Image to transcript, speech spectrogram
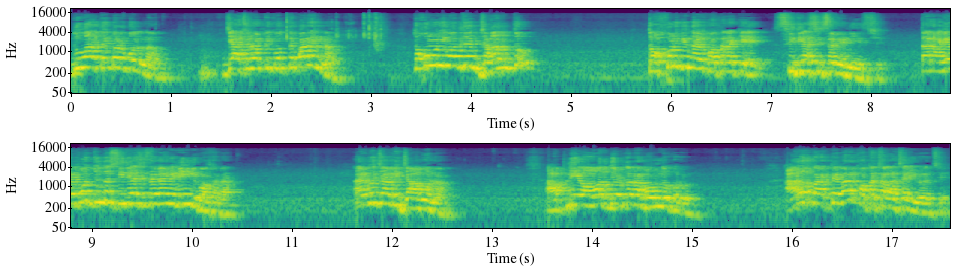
দু হাত একবার বললাম। যে আচরণ আপনি করতে পারেন না। তখন উনি বলছেন জানতো তখন কিন্তু আমি কথাটাকে সিরিয়াস হিসাবে নিয়েছি। তার আগে পর্যন্ত সিরিয়াস হিসাবে আমি নিইনি কথাটা। আমি বলছি, আমি যাব না। আপনি অবাধ্যতাটা বন্ধ করুন। আরও কয়েকটা বার কথা চালাচালি হয়েছে।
